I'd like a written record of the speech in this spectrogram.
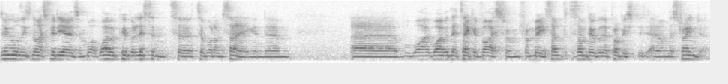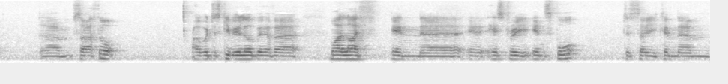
doing all these nice videos and what, why would people listen to, to what I'm saying and um, uh, why, why would they take advice from, from me? Some, to some people they're probably, and I'm a stranger. Um, so I thought I would just give you a little bit of a, my life in, uh, history in sport just so you can um,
